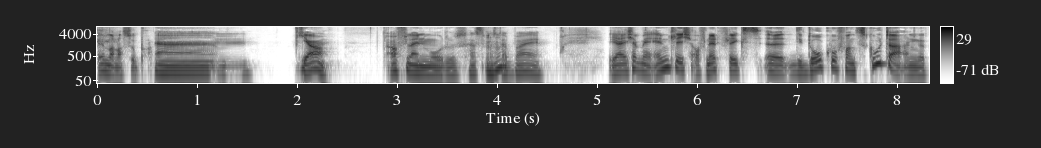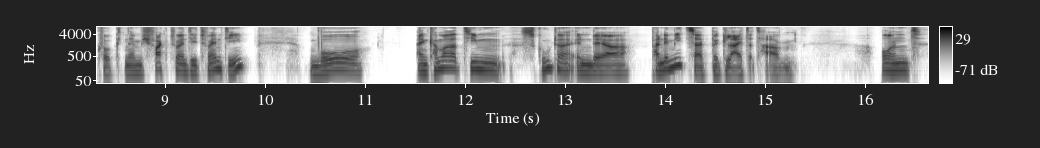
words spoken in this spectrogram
immer noch super. Ähm, ja, Offline-Modus, hast du was Mhm. dabei? Ja, ich habe mir endlich auf Netflix äh, die Doku von Scooter angeguckt, nämlich Fuck 2020, wo ein Kamerateam Scooter in der Pandemiezeit begleitet haben. Und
